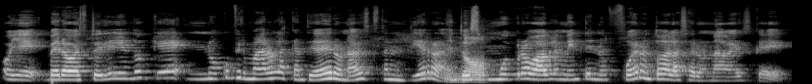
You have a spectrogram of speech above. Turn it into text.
Oye, pero estoy leyendo que no confirmaron la cantidad de aeronaves que están en tierra. Entonces, No. muy probablemente no fueron todas las aeronaves que,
